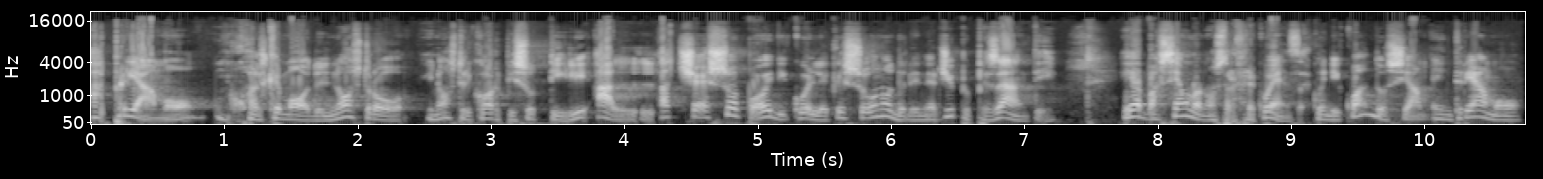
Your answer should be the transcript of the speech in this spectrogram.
apriamo in qualche modo nostro, i nostri corpi sottili all'accesso poi di quelle che sono delle energie più pesanti e abbassiamo la nostra frequenza. Quindi quando siamo, entriamo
